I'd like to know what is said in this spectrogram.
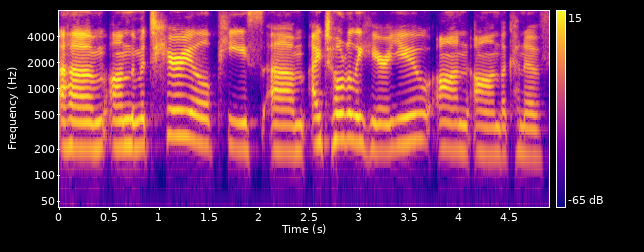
Um, on the material piece, um, I totally hear you on, on the kind of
